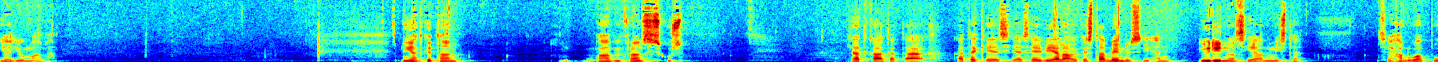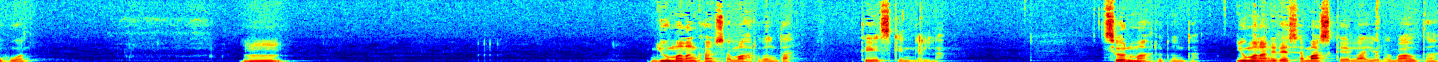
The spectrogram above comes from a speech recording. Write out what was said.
ja Jumala. No jatketaan. Paavi Franciscus jatkaa tätä katekeesia. Se ei vielä oikeastaan mennyt siihen ydinasiaan, mistä se haluaa puhua. Mm. Jumalan kanssa on mahdotonta teeskennellä. Se on mahdotonta. Jumalan edessä maskeilla ei ole valtaa.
